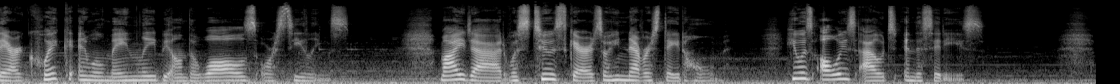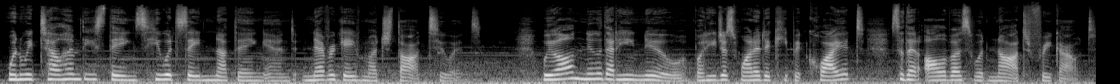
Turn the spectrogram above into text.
They are quick and will mainly be on the walls or ceilings. My dad was too scared, so he never stayed home. He was always out in the cities. When we'd tell him these things, he would say nothing and never gave much thought to it. We all knew that he knew, but he just wanted to keep it quiet so that all of us would not freak out.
